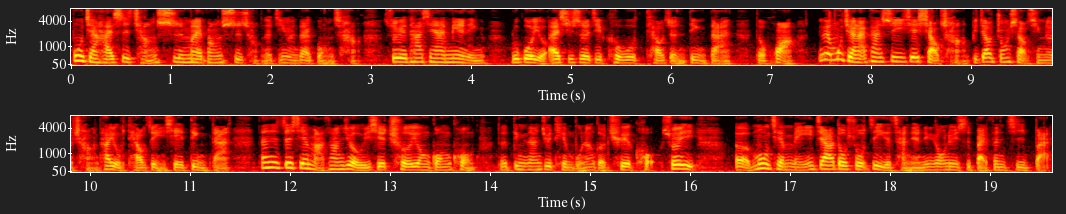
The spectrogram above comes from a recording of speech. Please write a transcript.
目前还是强势卖方市场的晶圆代工厂，所以他现在面临如果有 IC 设计客户调整订单的话，因为目前来看是一些小厂，比较中小型的厂，它有调整一些订单，但是这些马上就有一些车用工控的订单去填补那个缺口，所以呃，目前每一家都说自己的产能利用率是百分之百，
